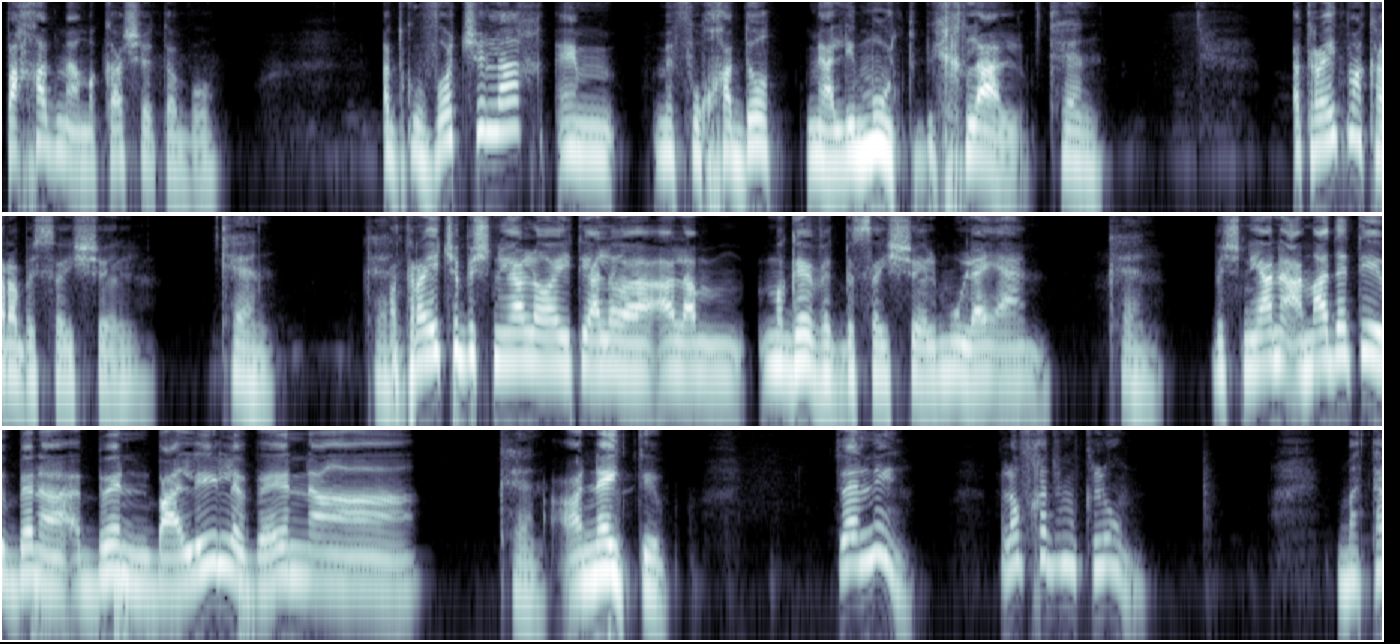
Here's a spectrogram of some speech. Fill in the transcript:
פחד מהמכה שתבוא. התגובות שלך הן מפוחדות מאלימות בכלל. כן, את ראית מה קרה בסיישל. כן, כן, את ראית שבשנייה לא הייתי על, על המגבת בסיישל מול הים. כן, בשנייה עמדתי בין, ה- בין בעלי לבין ה- כן. הנייטיב. זה אני. אני לא מפחדת מכלום. מתי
